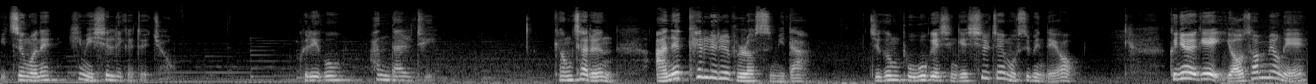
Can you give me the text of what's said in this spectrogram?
이 증언에 힘이 실리게 되죠. 그리고 한 달 뒤. 경찰은 아내 켈리를 불렀습니다. 지금 보고 계신 게 실제 모습인데요. 그녀에게 6명의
